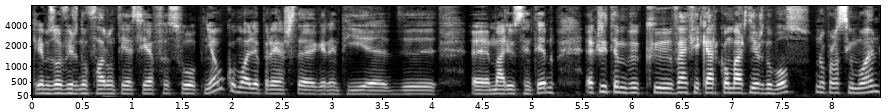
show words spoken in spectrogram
Queremos ouvir no Fórum TSF a sua opinião, como olha para esta garantia de uh, Mário Centeno. Acredita-me que vai ficar com mais dinheiro no bolso no próximo ano?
